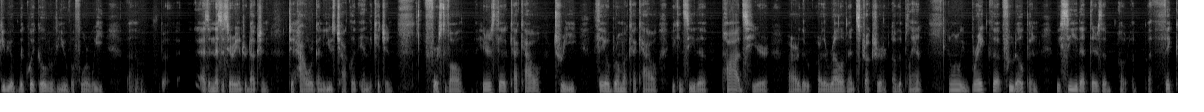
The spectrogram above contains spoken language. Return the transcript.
give you the quick overview before we uh, as a necessary introduction to how we're going to use chocolate in the kitchen. First of all, here's the cacao tree, Theobroma cacao. You can see the pods here are the, are the relevant structure of the plant. And when we break the fruit open, we see that there's a, a, a thick,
